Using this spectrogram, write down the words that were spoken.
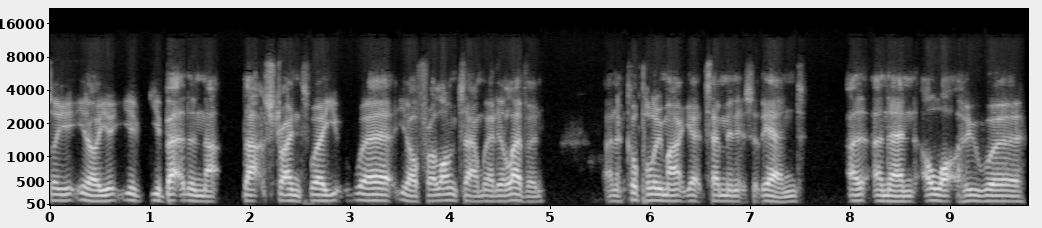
So you you know you, you you're better than that that strength where you where you know for a long time we had eleven, and a couple who might get ten minutes at the end, and, and then a lot who were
